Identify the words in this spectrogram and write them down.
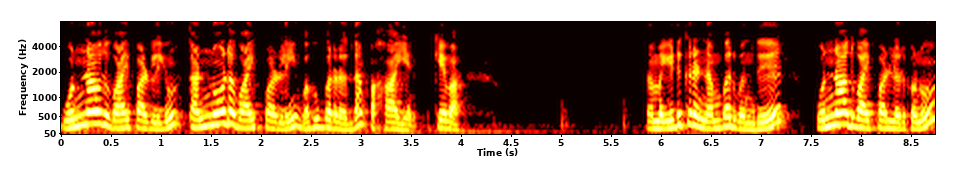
ஒன்றாவது வாய்ப்பாடலையும் தன்னோட வாய்ப்பாடுலையும் வகுபடுறது தான் பகா எண். ஓகேவா? நம்ம எடுக்கிற நம்பர் வந்து ஒன்றாவது வாய்ப்பாடில் இருக்கணும்.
